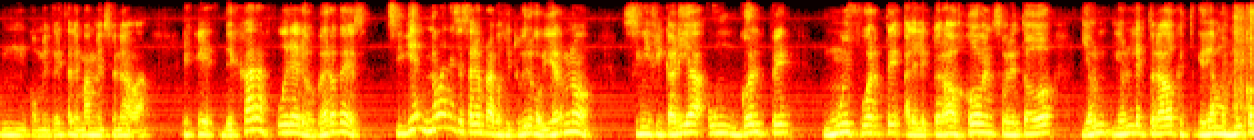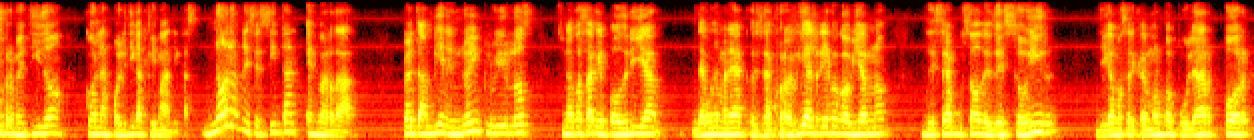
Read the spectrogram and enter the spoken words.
un comentarista alemán mencionaba, es que dejar afuera a los verdes, si bien no es necesario para constituir gobierno, significaría un golpe muy fuerte al electorado joven sobre todo y a un, electorado que, digamos muy comprometido con las políticas climáticas. No los necesitan, es verdad, pero también el no incluirlos es una cosa que podría, de alguna manera, o sea, correría el riesgo del gobierno de ser acusado de desoír, digamos, el clamor popular por,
